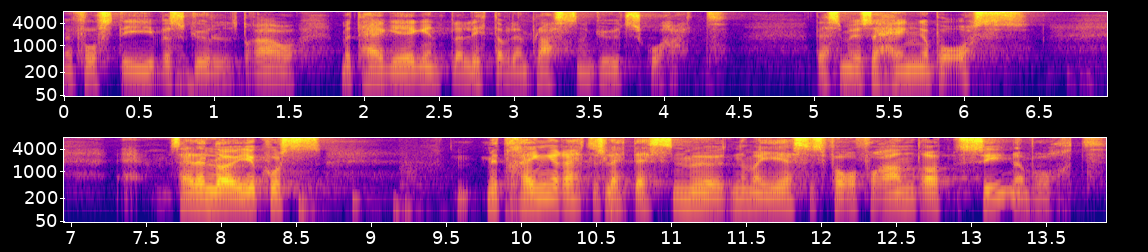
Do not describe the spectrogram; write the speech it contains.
Vi får stive skuldre, og vi tar egentlig litt av den plassen Gud skulle hatt. Det er så mye som henger på oss. Så er det løye hvordan vi trenger rett og slett disse møtene med Jesus for å forandre synet vårt.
